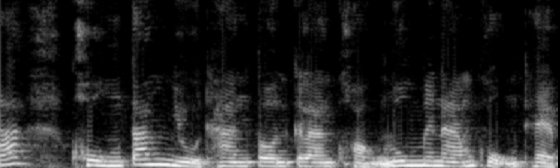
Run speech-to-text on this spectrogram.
ละ คงตั้งอยู่ทางตอนกลางของลุ่มแม่น้ำโขงแถบ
